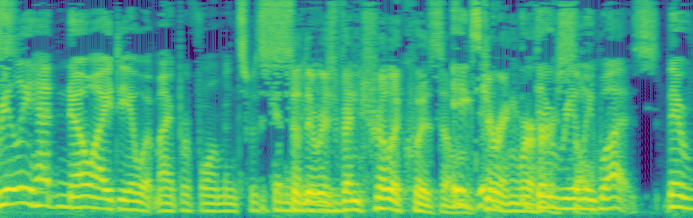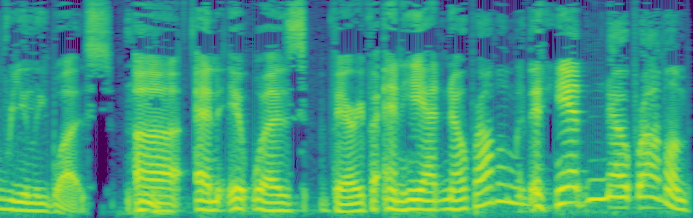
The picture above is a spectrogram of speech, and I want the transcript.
really had no idea what my performance was going to So be. So there was ventriloquism Exa- during rehearsal. There really was. There really was. Uh, and it was very fun. And he had no problem with it. He had no problem.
